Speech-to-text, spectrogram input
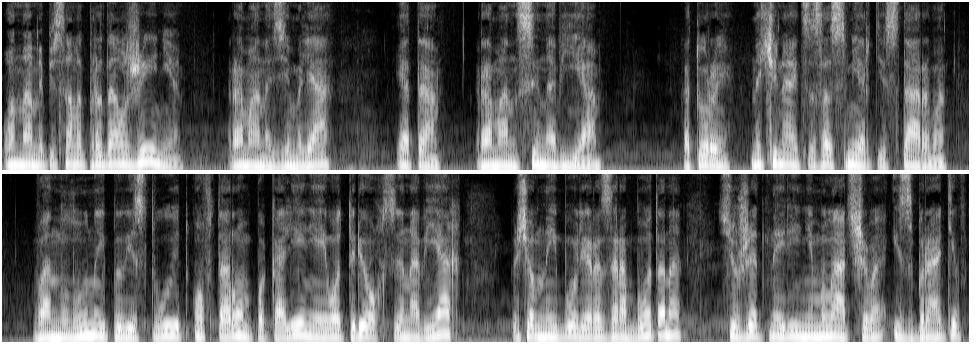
она написала продолжение романа «Земля». Это роман «Сыновья», который начинается со смерти старого Ван Луна и повествует о втором поколении его трех сыновьях, причем наиболее разработана сюжетная линия младшего из братьев,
